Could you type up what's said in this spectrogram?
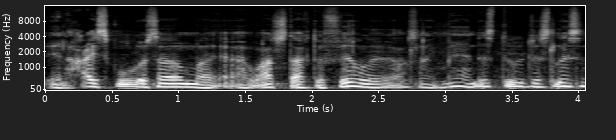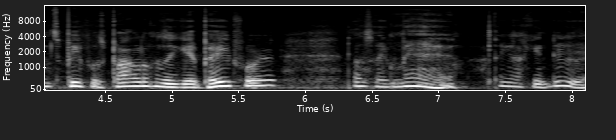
in high school or something, I, I watched Dr. Phil and I was like, man, this dude just listens to people's problems and get paid for it. I was like, man, I think I can do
